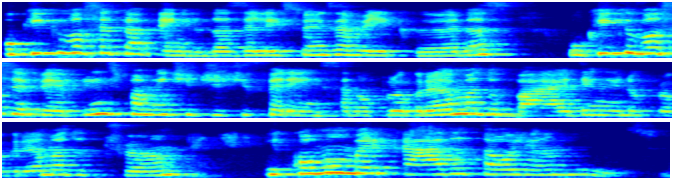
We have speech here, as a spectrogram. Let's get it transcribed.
o que, que você está vendo das eleições americanas? O que, que você vê, principalmente de diferença no programa do Biden e no programa do Trump? E como o mercado está olhando isso?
